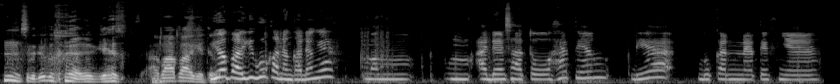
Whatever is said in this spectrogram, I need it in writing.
hmm sebetulnya gue gak nge-guess apa-apa gitu Iya apalagi gue kadang-kadang ya mem- mm, ada satu head yang dia bukan native-nya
